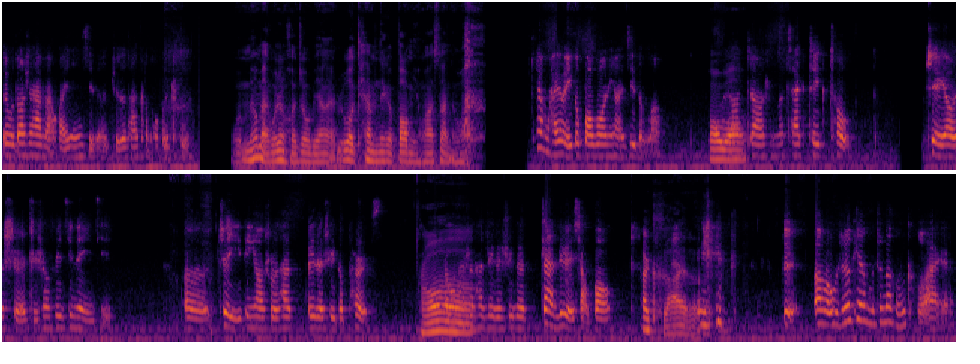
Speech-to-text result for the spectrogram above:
所以我当时还蛮怀欣喜的，觉得他可能会出。我没有买过任何周边哎，如果 Cam 那个爆米花算的话。Cam 还有一个包包，你还记得吗？包包叫什么？Tactic Toe。这要学直升飞机那一集，呃，这一定要说他背的是一个 purse，哦，然后他说他这个是个战略小包，太可爱了。你对，呃，我觉得 Cam 真的很可爱哎，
